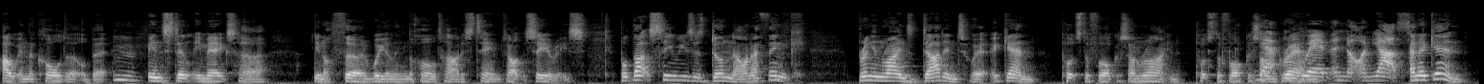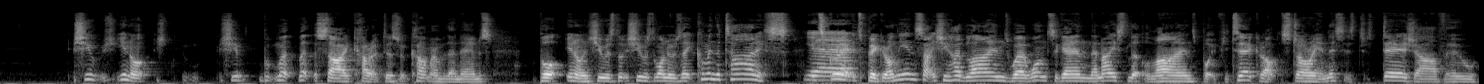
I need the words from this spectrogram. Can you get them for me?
out in the cold a little bit. Mm. Instantly makes her, you know, third wheeling the whole TARDIS team throughout the series. But that series is done now, and I think bringing Ryan's dad into it again puts the focus on Ryan, puts the focus yeah, on Graham. and not on Yaz. And again, she, you know, she met, met the side characters. I can't remember their names, but you know, and she was the, she was the one who was like, "Come in the TARDIS. It's Yeah. great. It's bigger on the inside." She had lines where, once again, they're nice little lines, but if you take her out the story, and this is just deja vu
